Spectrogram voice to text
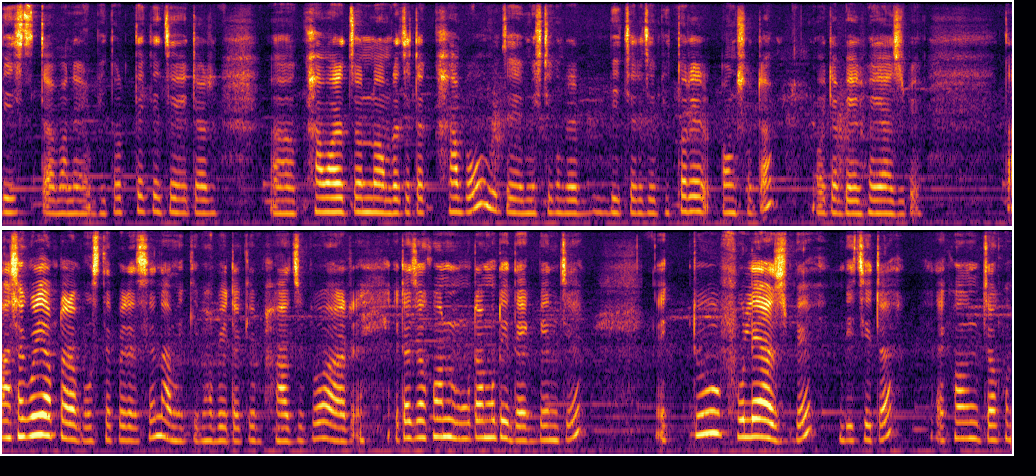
বীজটা মানে ভিতর থেকে যে এটার খাওয়ার জন্য আমরা যেটা খাব, যে মিষ্টি কুমড়ার বীজের যে ভিতরের অংশটা, ওইটা বের হয়ে আসবে। তো আশা করি আপনারা বুঝতে পেরেছেন আমি কীভাবে এটাকে ভাজবো। আর এটা যখন মোটামুটি দেখবেন যে একটু ফুলে আসবে বিচিটা, এখন যখন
